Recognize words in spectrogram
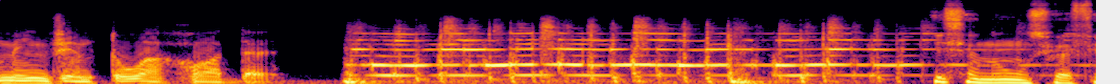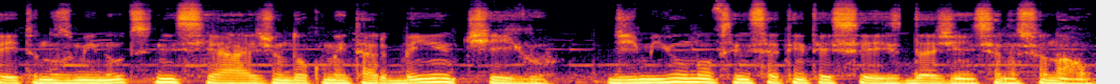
homem inventou a roda. Esse anúncio é feito nos minutos iniciais de um documentário bem antigo, de 1976, da Agência Nacional.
